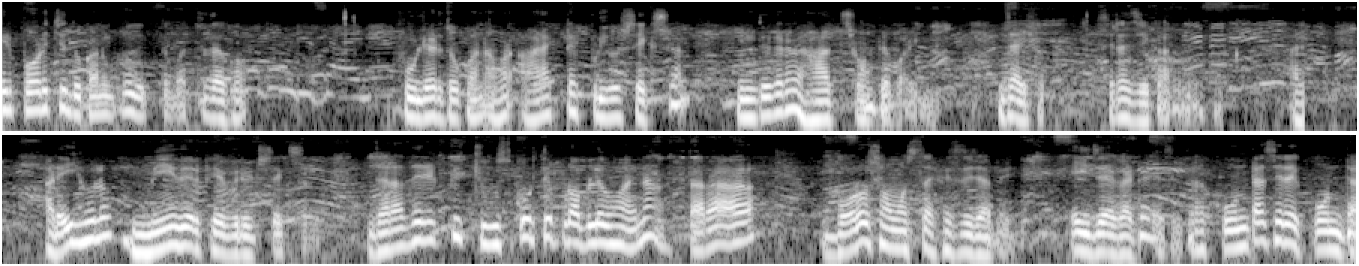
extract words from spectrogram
এরপরে যে দোকানগুলো দেখতে পাচ্ছ, দেখো। ফুলের দোকান, আমার আর একটা প্রিয় সেকশন কিন্তু এখানে আমি হাত ছোঁয়াতে পারিনি। যাই হোক, সেটা যে কারণে আর এই হলো মেয়েদের ফেভারিট সেকশন যারাদের একটু চুজ করতে প্রবলেম হয় না, তারা বড় সমস্যায় ফেসে যাবে এই জায়গাটায় এসে। তারা কোনটা ছেড়ে কোনটা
